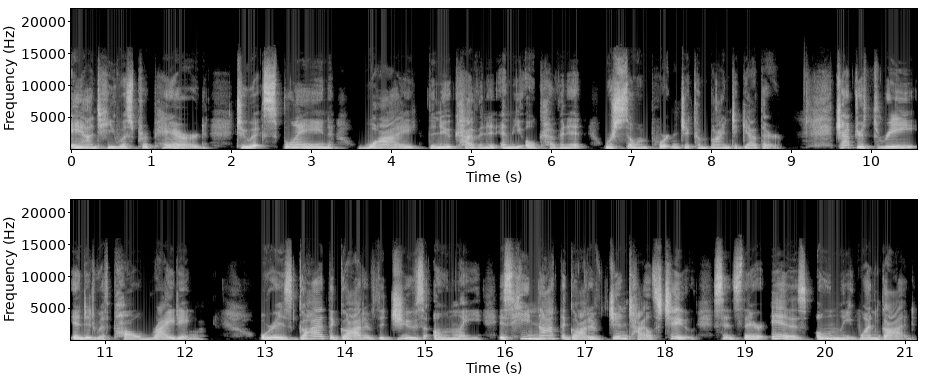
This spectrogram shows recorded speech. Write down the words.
And he was prepared to explain why the new covenant and the old covenant were so important to combine together. Chapter three ended with Paul writing or is God the God of the Jews only? Is he not the God of Gentiles too? Since there is only one God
